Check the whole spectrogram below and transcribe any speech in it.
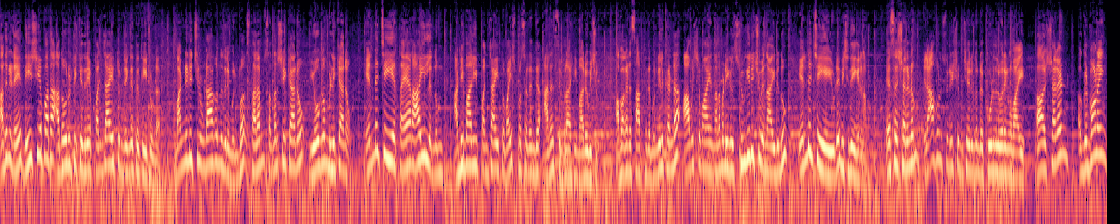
അതിനിടെ ദേശീയപാത അതോറിറ്റിക്കെതിരെ പഞ്ചായത്തും രംഗത്തെത്തിയിട്ടുണ്ട്. മണ്ണിടിച്ചിലുണ്ടാകുന്നതിന് മുൻപ് സ്ഥലം സന്ദർശിക്കാനോ യോഗം വിളിക്കാനോ എൻ എച്ച് തയ്യാറായില്ലെന്നും അടിമാലി പഞ്ചായത്ത് വൈസ് പ്രസിഡന്റ് അനസ് ഇബ്രാഹിം ആരോപിച്ചു. അപകട സാധ്യത മുന്നിൽ കണ്ട് ആവശ്യമായ നടപടികൾ സ്വീകരിച്ചു എന്നായിരുന്നു എൻ എച്ച് എയുടെ വിശദീകരണം. എസ് എസ് ശരണും രാഹുൽ സുരേഷും ചേരുന്നുണ്ട് കൂടുതൽ വിവരങ്ങളുമായി. ശരൺ ഗുഡ് മോർണിംഗ്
